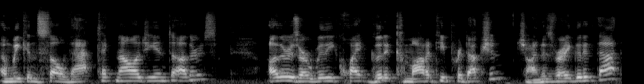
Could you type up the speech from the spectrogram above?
and we can sell that technology into others. Others are really quite good at commodity production. China's very good at that.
